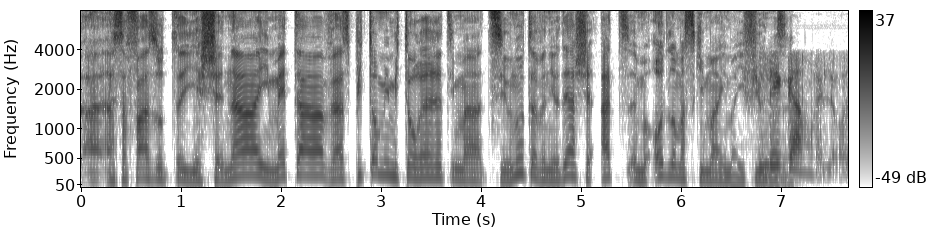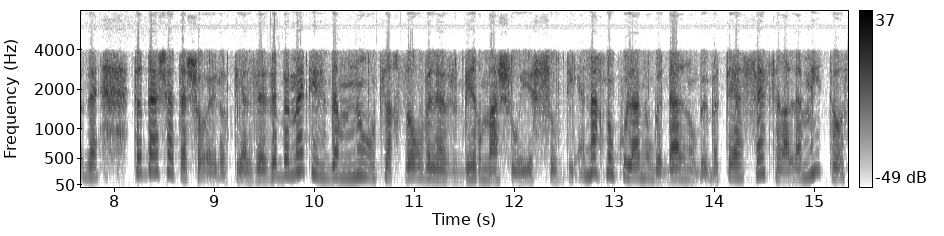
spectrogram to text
השפה הזאת ישנה, היא מתה, ואז פתאום היא מתעוררת עם הציונות, ואני יודע שאת מאוד לא מסכימה עם האפיון הזה. לגמרי לא. זה... תודה שאתה שואל אותי על זה. זה באמת הזדמנות לחזור ולהסביר משהו יסודי. אנחנו כולנו גדלנו בבתי הספר על המיתוס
